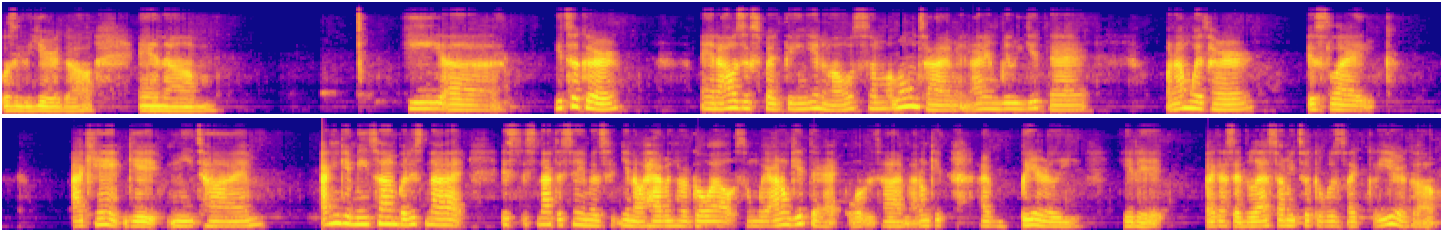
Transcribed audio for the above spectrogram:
was it a year ago and um he uh he took her and I was expecting, you know, some alone time and I didn't really get that. When I'm with her, it's like I can't get me time. I can get me time, but it's not it's it's not the same as, you know, having her go out somewhere. I don't get that all the time. I don't get I barely get it. Like I said, the last time he took it was like a year ago.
